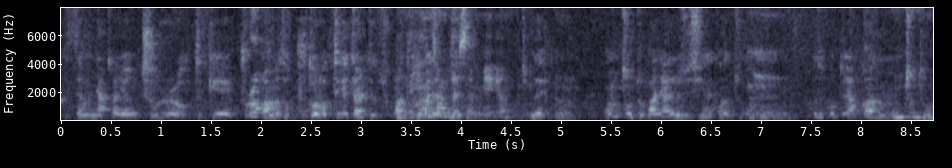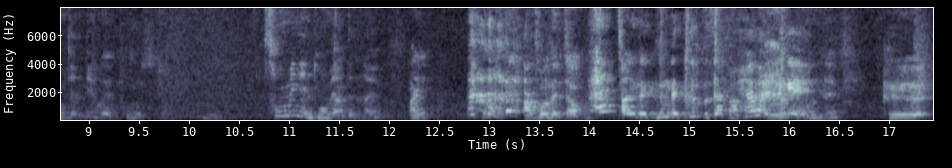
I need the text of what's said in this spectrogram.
그 쌤은 약간 연출을 어떻게 풀어가면서 구도를 어떻게 짤지도 초반 되게 많이 한성대 쌤 얘기하는 거죠? 네. 응, 엄청 좀 많이 알려주시긴 했거든요 응, 초반에 응. 그래서 그것도 약간 엄청 도움이 됐네요. 네 도움이 됐죠 응. 성민이는 도움이 안 됐나요? 아니 아 도움 됐죠 아 근데 근데 그것도 약간 할 말 있는 게 뭔데? 그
